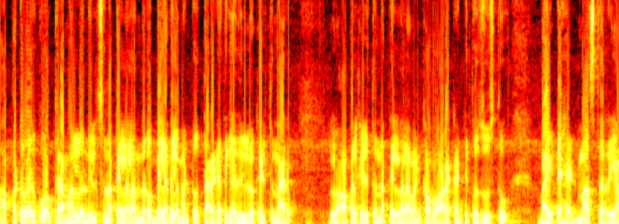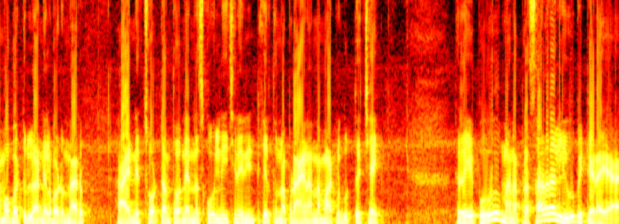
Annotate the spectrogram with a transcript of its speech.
అప్పటి వరకు ఓ క్రమంలో నిల్చున్న పిల్లలందరూ బిలబిలమంటూ తరగతి గదుల్లోకి వెళ్తున్నారు. లోపలికి వెళ్తున్న పిల్లల వంక ఓరకంటితో చూస్తూ బయట హెడ్ మాస్టర్ యమ్మబట్టుల్లా నిలబడున్నారు. ఆయన్ని చూడటంతో నిన్న స్కూల్ నుంచి నేను ఇంటికి వెళ్తున్నప్పుడు ఆయన అన్న మాటలు గుర్తొచ్చాయి. రేపు మన ప్రసాదరావు లీవ్ పెట్టాడయ్యా.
